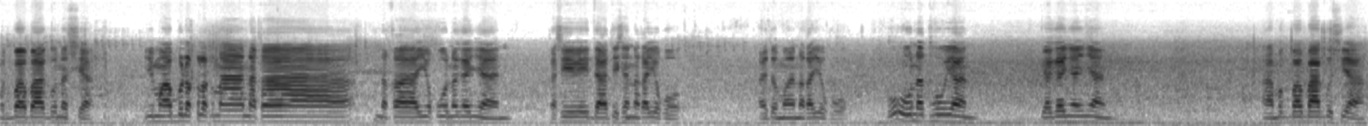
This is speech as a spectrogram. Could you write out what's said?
Magbabago na siya. Yung mga bulaklak na naka, nakayuko na ganyan, kasi dati siya nakayuko, ay ito mga nakayuko, uunat ho yan. Gaganyan yan. Ah, magbabago siya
